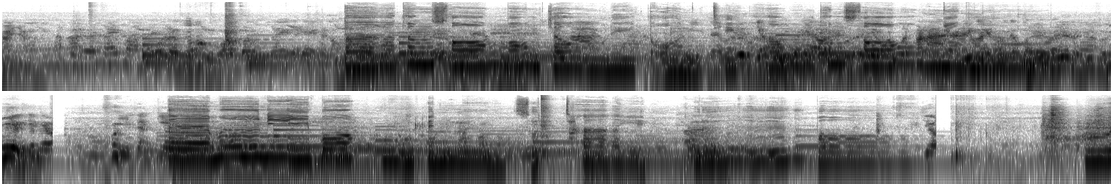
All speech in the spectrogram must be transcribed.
หาอย่าง ตาทั้งสองมองเจ้าในตอนที่เขาทั้งสองยังอยู่นี่ยังไม่ที่สังเกแต่มือนี้บอกหูเป็นมือสุดท้าย หรือบอกเว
